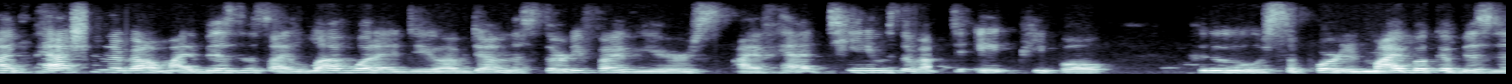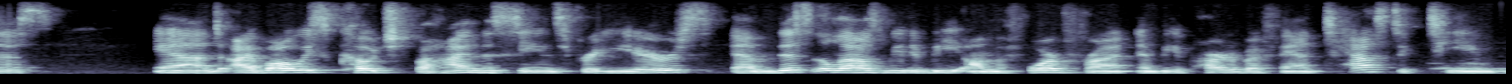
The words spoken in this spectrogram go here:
I'm passionate about my business. I love what I do. I've done this 35 years. I've had teams of up to eight people who supported my book of business. And I've always coached behind the scenes for years. And this allows me to be on the forefront and be part of a fantastic team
